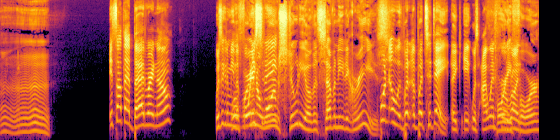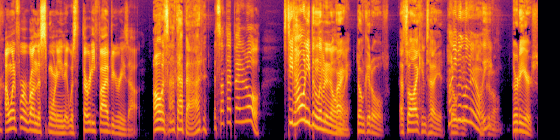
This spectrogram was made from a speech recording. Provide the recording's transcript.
Uh, uh, uh. It's not that bad right now. Was it going to be Well, in the we're in forties a today? warm studio that's seventy degrees. Well, no, but but today, like it was. I went for a run. 44? I went for a run this morning. It was thirty-five degrees out. Oh, it's not that bad. It's not that bad at all. Steve, how long have you been living in Illinois? right, don't get old. That's all I can tell you. How long you Don't been get- living in don't Illinois? old. Thirty years.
